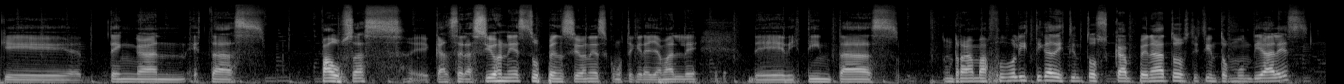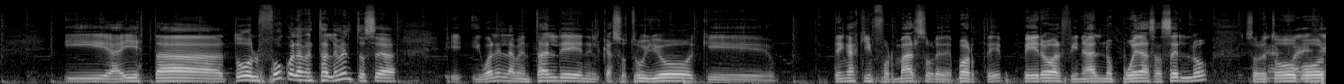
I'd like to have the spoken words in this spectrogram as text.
que tengan estas pausas, eh, cancelaciones, suspensiones, como usted quiera llamarle, de distintas ramas futbolísticas, distintos campeonatos, distintos mundiales. Y ahí está todo el foco, lamentablemente. O sea, igual es lamentable en el caso tuyo que tengas que informar sobre deporte, pero al final no puedas hacerlo, sobre todo por...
